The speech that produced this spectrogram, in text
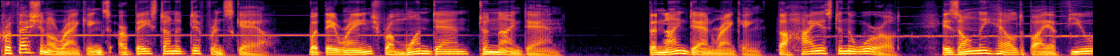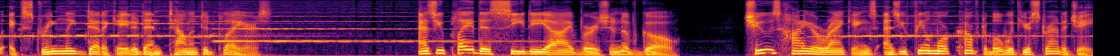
Professional rankings are based on a different scale, but they range from 1 Dan to 9 Dan. The 9Dan ranking, the highest in the world, is only held by a few extremely dedicated and talented players. As you play this CD-i version of Go, choose higher rankings as you feel more comfortable with your strategy,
